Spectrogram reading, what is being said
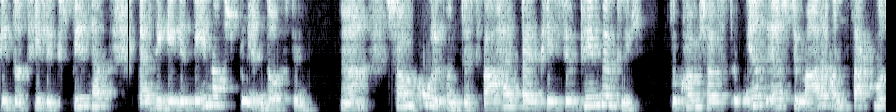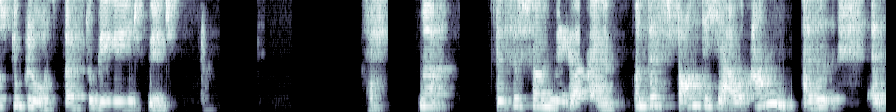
Dieter Thiele gespielt hat, dass sie gegen den noch spielen durfte. Ja, schon cool. Und das war halt bei P4P möglich. Du kommst aufs Turnier das erste Mal und zack, wirst du los, dass du gegen ihn spielst. Ja. Das ist schon mega geil. Und das spornt dich ja auch an. Also äh,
